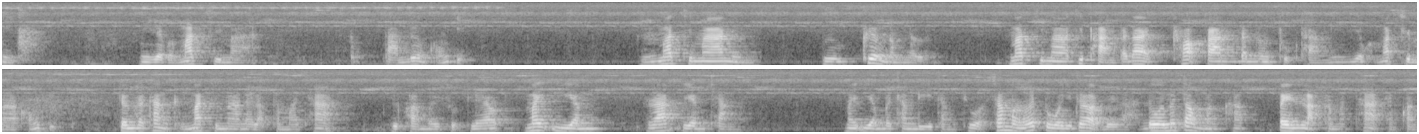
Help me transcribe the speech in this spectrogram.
นี่มีเรียกว่ามัชชิมา ตามเรื่องของจิต มัชชิมาหนึ่งคือเครื่องดำเนิน มัชชิมาที่ผ่านไปได้ เพราะการดำเนินถูกทางนี้เรียกว่ามัชชิมาของจิตจนกระทั่งถึงมัชชิมาในหลักธรรมชาติ คือความบริสุทธิ์แล้ว ไม่เอียงรักเอียงชัง ไม่เอียงไปทางดีทางชั่ว เสมอตัวอยู่ตลอดเวลา โดยไม่ต้องบังคับ เป็นหลักธรรมชาติแห่งความ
